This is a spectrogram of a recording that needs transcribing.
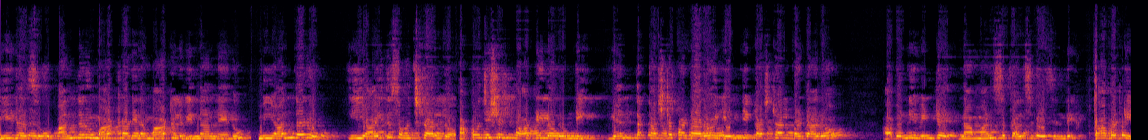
లీడర్స్ అందరూ మాట్లాడిన మాటలు విన్నాను నేను. మీ అందరూ ఈ ఐదు సంవత్సరాల్లో అపోజిషన్ పార్టీలో ఉండి ఎంత కష్టపడ్డారో ఎన్ని కష్టాలు పడ్డారో అవన్నీ వింటే నా మనసు కలిసివేసింది. కాబట్టి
